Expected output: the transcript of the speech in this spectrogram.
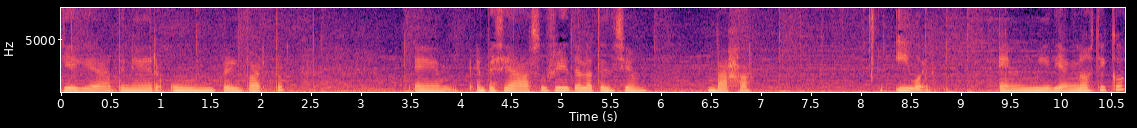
llegué a tener un preinfarto Em, empecé a sufrir de la tensión baja. Y bueno, en mi diagnóstico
